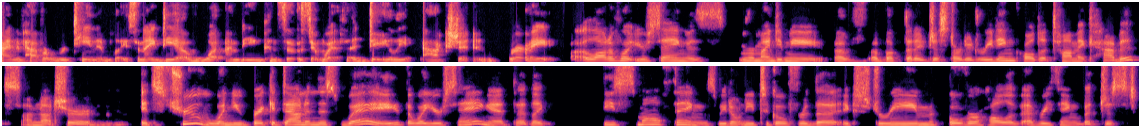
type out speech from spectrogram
kind of have a routine in place, an idea of what I'm being consistent with, a daily action, right? A lot of what you're saying is reminding me of a book that I just started reading called Atomic Habits. I'm not sure. Mm-hmm. It's true when you break it down in this way, the way you're saying it, that like these small things, we don't need to go for the extreme overhaul of everything, but just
